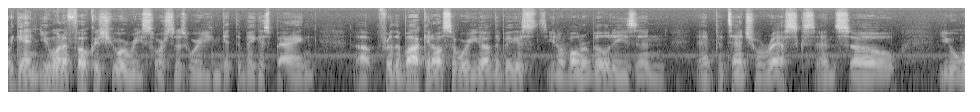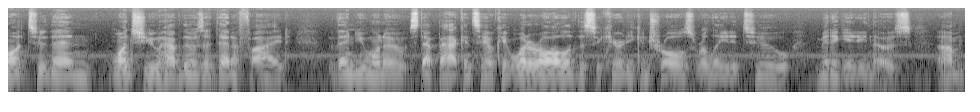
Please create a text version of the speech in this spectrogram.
again, you want to focus your resources where you can get the biggest bang uh, for the buck, and also where you have the biggest, you know, vulnerabilities and and potential risks. And so you want to then, once you have those identified, then you want to step back and say, okay, what are all of the security controls related to mitigating those, um,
